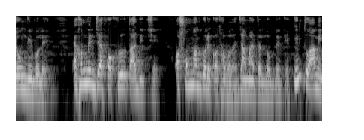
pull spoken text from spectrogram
জঙ্গি বলে, এখন মির্জা ফখরুল তা দিচ্ছে, অসম্মান করে কথা বলে জামায়াতের লোকদেরকে। কিন্তু আমি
